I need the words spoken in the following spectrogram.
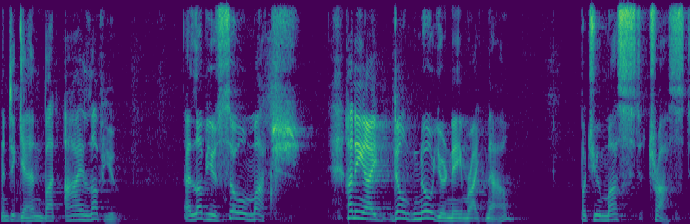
and again, but I love you. I love you so much. Honey, I don't know your name right now but you must trust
